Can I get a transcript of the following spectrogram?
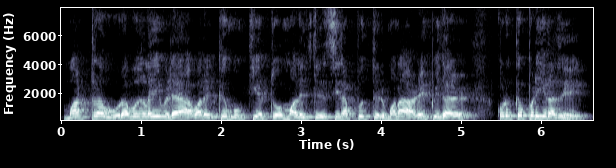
மற்ற உறவுகளை விட அவருக்கு முக்கியத்துவம் அளித்து சிறப்பு திருமண அழைப்பிதழ் கொடுக்கப்படுகிறது.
